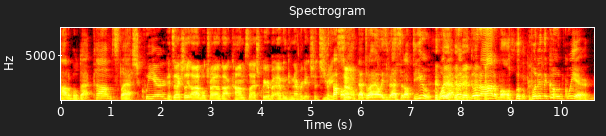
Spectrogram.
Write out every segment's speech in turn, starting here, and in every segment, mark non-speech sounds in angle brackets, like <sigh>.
audible.com slash queer. It's actually audibletrial.com slash queer, but Evan can never get shit straight. No, so that's why I always pass it off to you. Whatever. <laughs> Go to Audible. <laughs> Put in the code queer.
